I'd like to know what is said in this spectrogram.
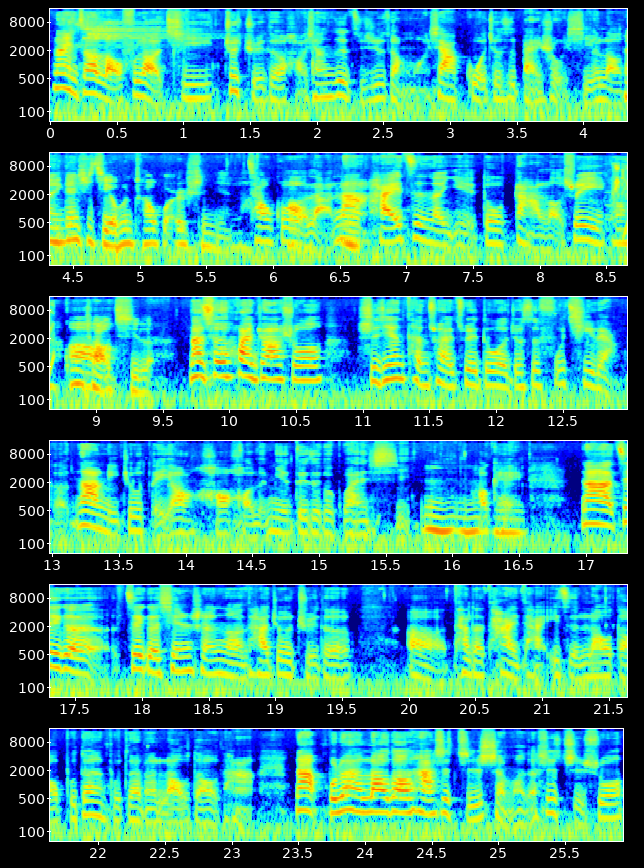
那你知道老夫老妻就觉得好像日子就这样往下过，就是白首偕老。那应该是结婚超过二十年了，超过了啦。那孩子呢也都大了，所以空巢期了。那所以换句话说，时间腾出来最多的就是夫妻两个，那你就得要好好的面对这个关系。嗯嗯。OK，那这个这个先生呢，他就觉得，呃，他的太太一直唠叨，不断不断的唠叨他。那不断唠叨他是指什么呢？是指说，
